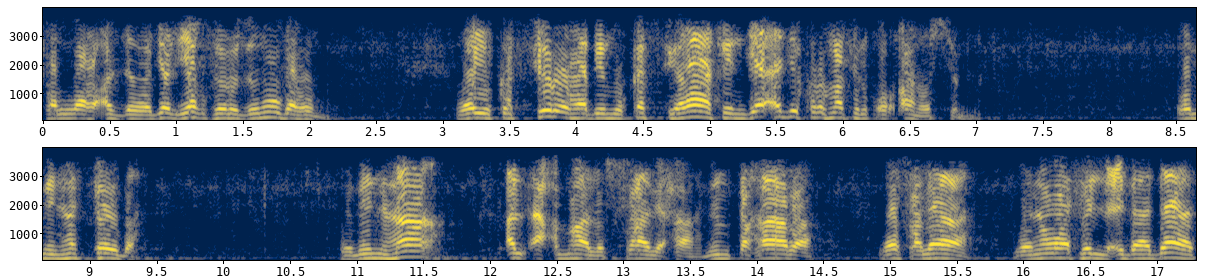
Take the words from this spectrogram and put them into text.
فالله عز وجل يغفر ذنوبهم ويكفرها بمكفرات جاء ذكرها في القرآن والسنة. ومنها التوبة ومنها الأعمال الصالحة من طهارة وصلاة ونوافل العبادات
